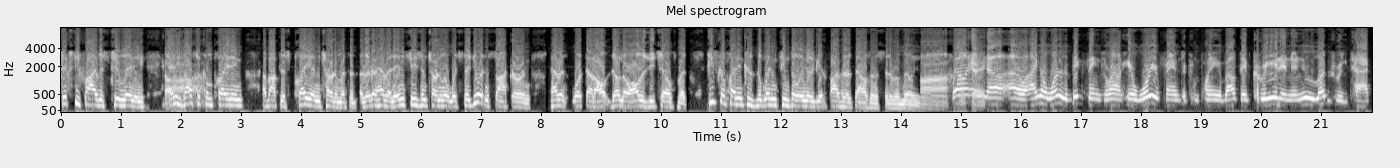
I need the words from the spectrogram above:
65 is too many, and he's also complaining about this play-in tournament. That they're going to have an in-season tournament, which they do it in soccer, and haven't worked out all, don't know all the details, but he's complaining because the winning team's only going to get 500,000 instead of a million. uh, Well, okay. and uh, uh, I know one of the big things around here Warrior fans are complaining about. They've created a new luxury tax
